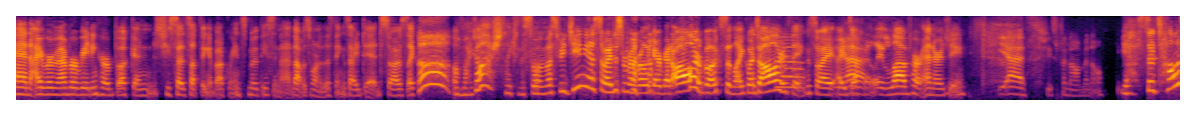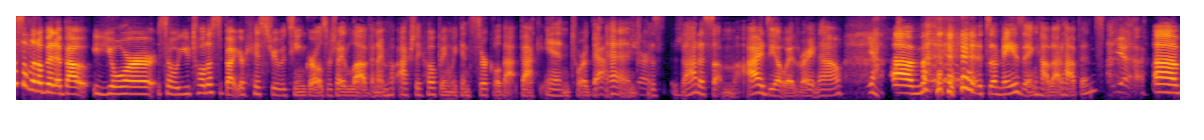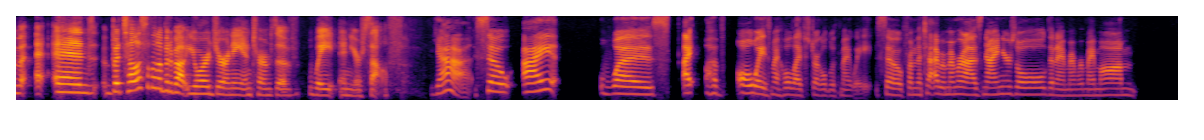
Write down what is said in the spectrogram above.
And I remember reading her book, and she said something about green smoothies, and that was one of the things I did. So I was like, "Oh my gosh, like this woman must be genius!" So I just remember like I read all her books and like went to all her Yeah. things. So I, I definitely love her energy. Yes, she's phenomenal. Yeah. So tell us a little bit about your, so you told us about your history with teen girls, which I love. And I'm actually hoping we can circle that back in toward the Yeah, end sure. because that is something I deal with right now. Yeah. Um, it's amazing how that happens. Yeah. Um, a- and, but tell us a little bit about your journey in terms of weight and yourself. Yeah. So I was I have always my whole life struggled with my weight. So from the time I remember I was 9 years old and I remember my mom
